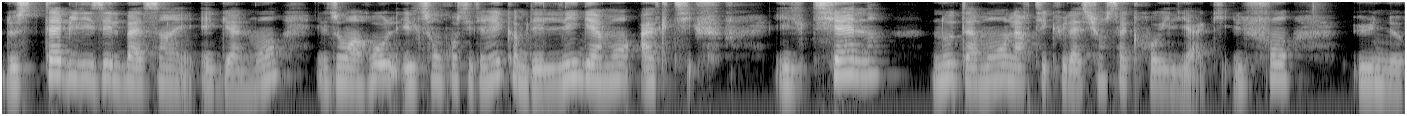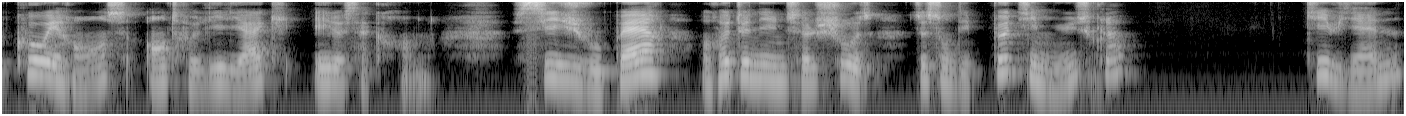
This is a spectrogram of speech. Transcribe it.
de stabiliser le bassin également. Ils ont un rôle, ils sont considérés comme des ligaments actifs. Ils tiennent notamment l'articulation sacro-iliaque. Ils font une cohérence entre l'iliaque et le sacrum. Si je vous perds, retenez une seule chose, ce sont des petits muscles qui viennent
